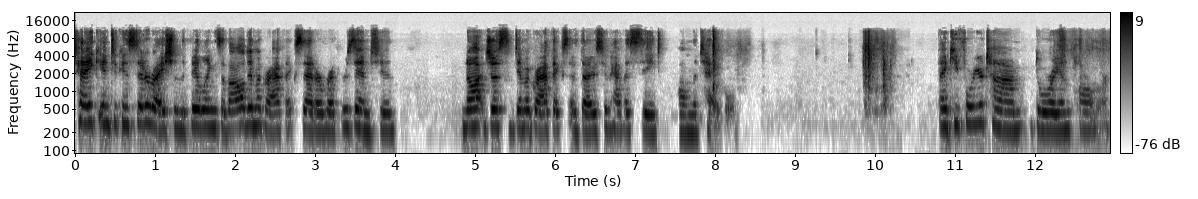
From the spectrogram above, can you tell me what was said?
take into consideration the feelings of all demographics that are represented, not just demographics of those who have a seat on the table. Thank you for your time, Dorian Palmer.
